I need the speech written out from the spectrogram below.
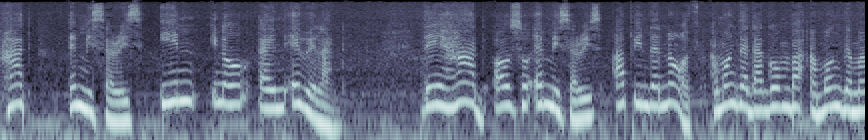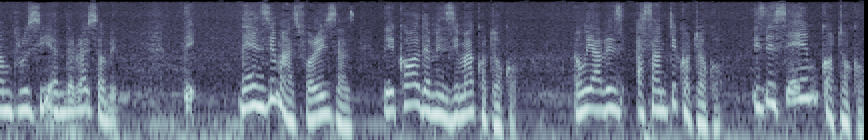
had emissaries in, you know, in Eweland. They had also emissaries up in the north, among the Dagomba, among the Mamprusi, and the rest of it. The, the Nzimas, for instance, they call them Nzima Kotoko. And we have Asante Kotoko. It's the same Kotoko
